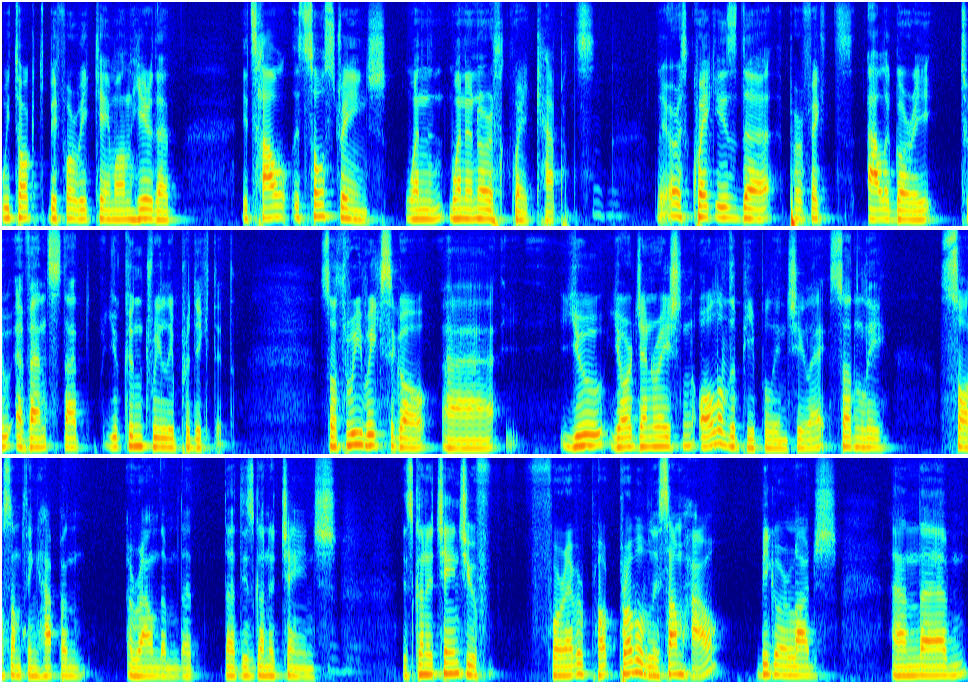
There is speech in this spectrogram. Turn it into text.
we talked before we came on here that it's how it's so strange when when an earthquake happens. Mm-hmm. The earthquake is the perfect allegory to events that you couldn't really predict it. So three weeks ago, uh, you, your generation, all of the people in Chile suddenly saw something happen around them that that is going to change. It's going to change you forever, pro- probably somehow, big or large, and um,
